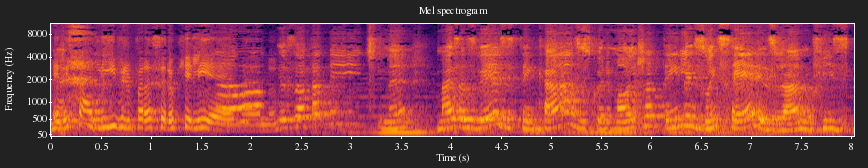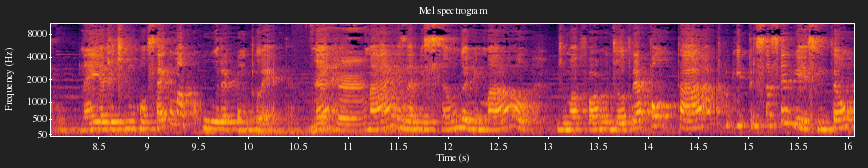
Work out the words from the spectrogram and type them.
ele tá está livre para ser o que ele é, ah, né? Exatamente, né? Mas às vezes tem casos que o animal já tem lesões sérias já no físico, né? E a gente não consegue uma cura completa né? Uhum. Mas a missão do animal, de uma forma ou de outra, é apontar para o que precisa ser visto. Então,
